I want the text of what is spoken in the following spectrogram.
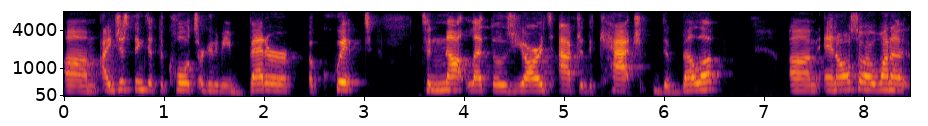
Um, I just think that the Colts are going to be better equipped to not let those yards after the catch develop um, and also, I want to,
